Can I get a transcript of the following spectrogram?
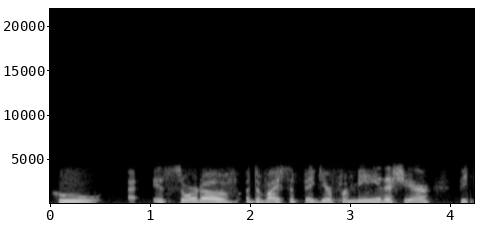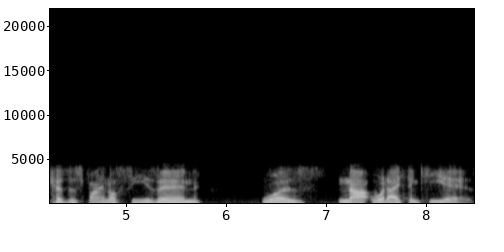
who uh, sort of a divisive figure for me this year because his final season was not what I think he is.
